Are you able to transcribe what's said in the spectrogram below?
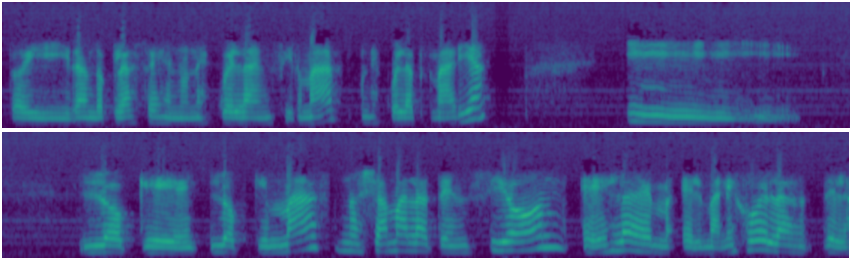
Estoy dando clases en una escuela en Firmat, una escuela primaria, y lo que lo que más nos llama la atención es la el manejo de las de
